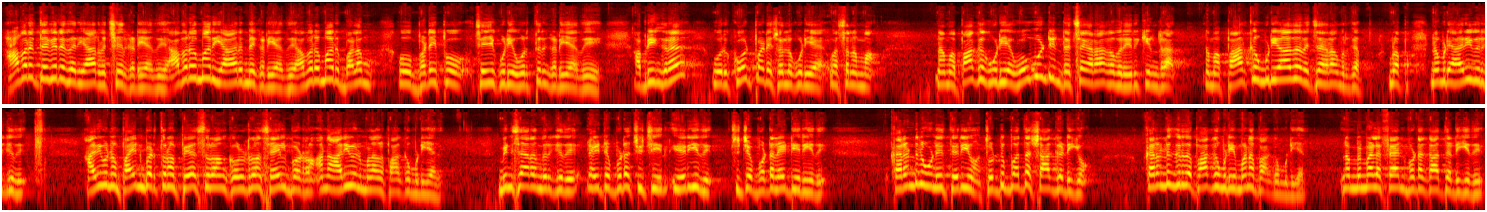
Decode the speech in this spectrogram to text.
அவரை தவிர வேறு யார் ரட்சகர் கிடையாது. அவரை மாதிரி யாருமே கிடையாது. அவரை மாதிரி பலம் ஓ, படைப்போ செய்யக்கூடிய ஒருத்தரும் கிடையாது. அப்படிங்கிற ஒரு கோட்பாடை சொல்லக்கூடிய வசனமாக நம்ம பார்க்கக்கூடிய ஒவ்வொன்றின் ரச்சகராக அவர் இருக்கின்றார். நம்ம பார்க்க முடியாத ரச்சகராகவும் இருக்கார். நம்ம நம்முடைய அறிவு இருக்குது. அறிவு நம்ம பயன்படுத்துகிறோம் பேசுகிறோம் கொள்கிறோம் செயல்படுறோம். ஆனால் அறிவு நம்மளால் பார்க்க முடியாது. மின்சாரம் இருக்குது லைட்டை போட்டால் சுவிட்ச் எரியுது. சுவிட்சை போட்டால் லைட் எரியுது. கரண்ட்டுன்னு ஒன்று தெரியும். தொட்டு பார்த்தா ஷாக் அடிக்கும். கரண்ட்டுங்கிறத பார்க்க முடியுமானா பார்க்க முடியாது. நம்ம மேலே ஃபேன் போட்டால் காற்று அடிக்குது.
